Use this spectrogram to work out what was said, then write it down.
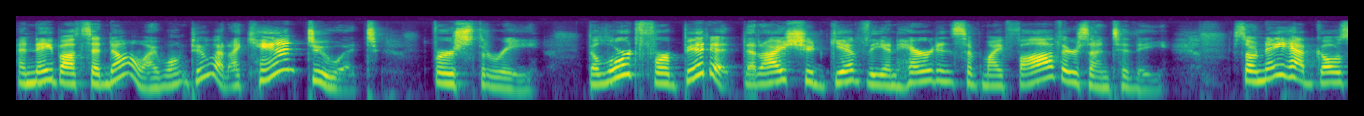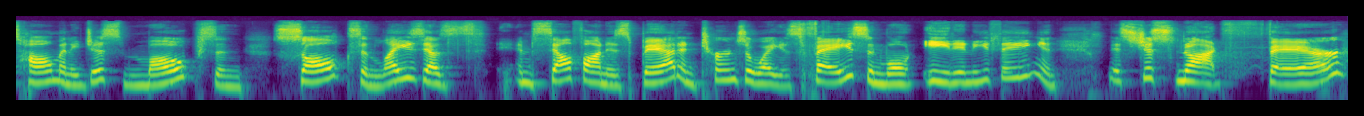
And Naboth said, No, I won't do it. I can't do it. Verse 3 The Lord forbid it that I should give the inheritance of my fathers unto thee. So Nahab goes home and he just mopes and sulks and lays himself on his bed and turns away his face and won't eat anything. And it's just not fair.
